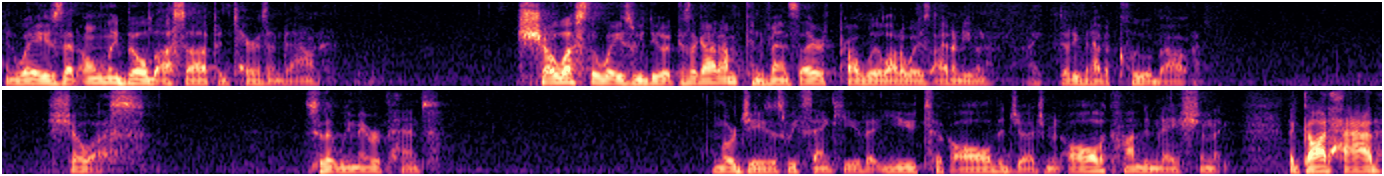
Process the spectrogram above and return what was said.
in ways that only build us up and tear them down. Show us the ways we do it, because God, I'm convinced there's probably a lot of ways I don't even I don't even have a clue about. Show us so that we may repent. And Lord Jesus, we thank you that you took all the judgment, all the condemnation that, that God had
